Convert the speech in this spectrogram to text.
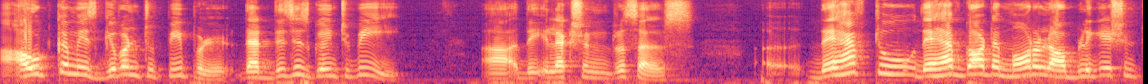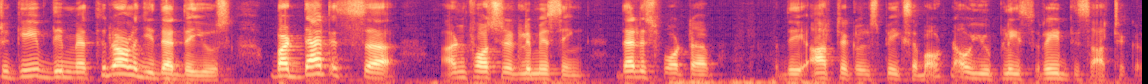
outcome is given to people that this is going to be uh, the election results, they have to they have got a moral obligation to give the methodology that they use, but that is uh, unfortunately missing that is what uh, the article speaks about. Now, you please read this article.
